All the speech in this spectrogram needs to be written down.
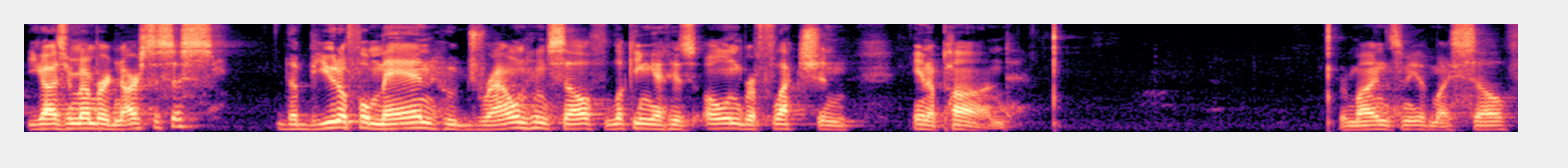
you guys remember Narcissus, the beautiful man who drowned himself looking at his own reflection in a pond? Reminds me of myself.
